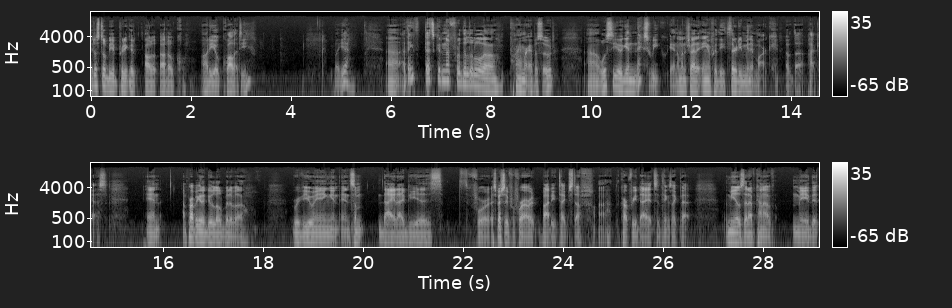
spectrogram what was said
it'll still be a pretty good auto, auto audio quality. But yeah, uh, I think that's good enough for the little uh, primer episode. Uh, we'll see you again next week, and I'm going to try to aim for the 30 minute mark of the podcast. And I'm probably going to do a little bit of a reviewing and, and some diet ideas for, especially for four hour body type stuff, uh, carb free diets and things like that. Meals that I've kind of made that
